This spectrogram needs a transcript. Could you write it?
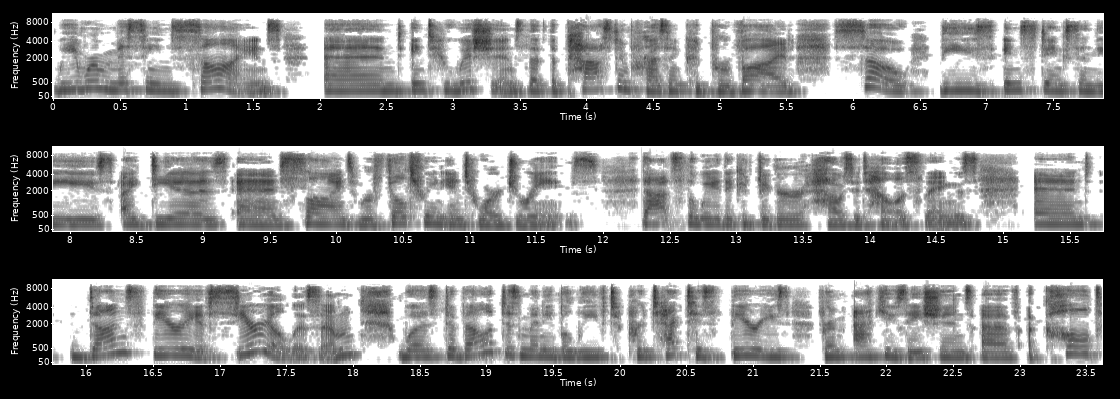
we were missing signs and intuitions that the past and present could provide. So these instincts and these ideas and signs were filtering into our dreams. That's the way they could figure how to tell us things. And Dunne's theory of serialism was developed, as many believe, to protect his theories from accusations of occult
